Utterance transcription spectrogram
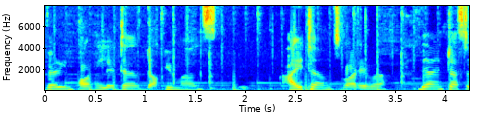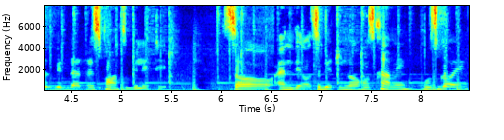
very important letters documents items whatever. They're entrusted with that responsibility so, and they also get to know who's coming, who's going.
